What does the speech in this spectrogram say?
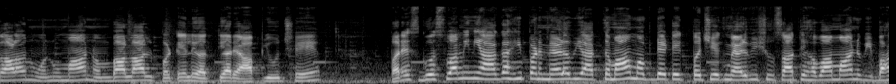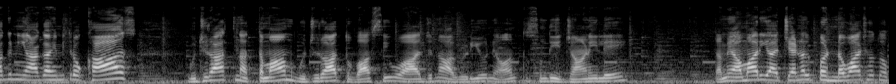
ગાળાનું અનુમાન અંબાલાલ પટેલે અત્યારે આપ્યું છે. પરેશ ગોસ્વામીની આગાહી પણ મેળવી. આ તમામ અપડેટ એક પછી એક મેળવીશું સાથે હવામાન વિભાગની આગાહી. મિત્રો, ખાસ ગુજરાતના તમામ ગુજરાતવાસીઓ આજના વિડીયોને અંત સુધી જાણી લે. તમે અમારી આ ચેનલ પર નવા છો તો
